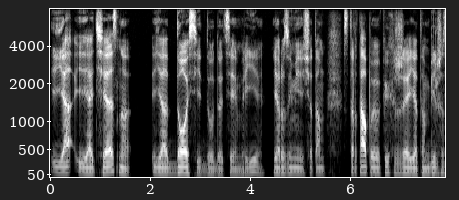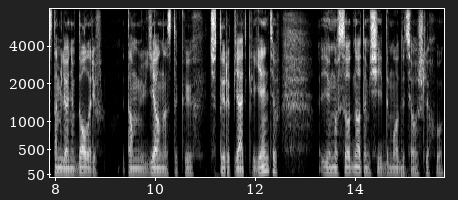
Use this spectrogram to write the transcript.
І я, я чесно, я досі йду до цієї мрії. Я розумію, що там стартапи, у яких вже є там більше 100 мільйонів доларів. Там є у нас таких 4-5 клієнтів, і ми все одно там ще йдемо до цього шляху.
